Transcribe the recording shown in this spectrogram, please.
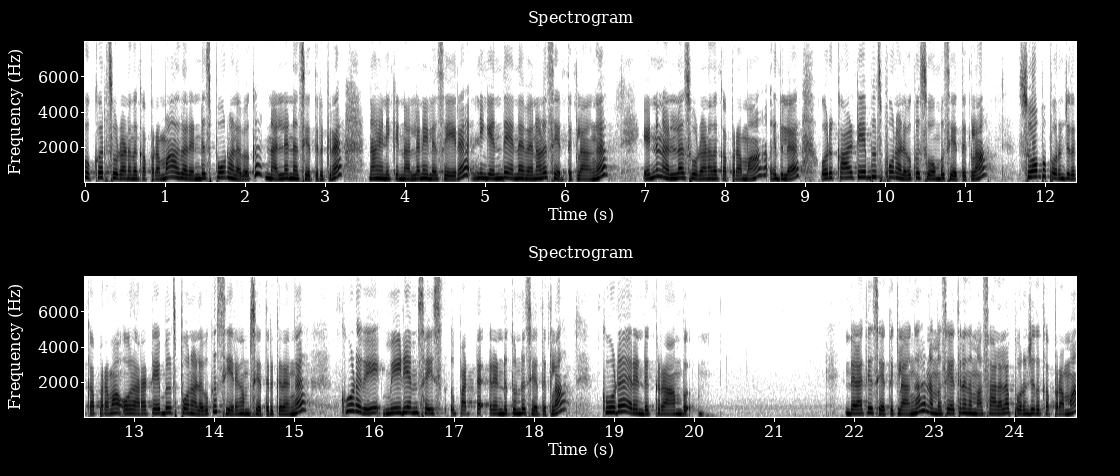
குக்கர் சூடானதுக்கப்புறமா அதில் ரெண்டு ஸ்பூன் அளவுக்கு நல்லெண்ணெய் சேர்த்துருக்குறேன். நான் இன்றைக்கி நல்லெண்ணெயில் செய்கிறேன் நீங்கள் எந்த எண்ணெய் வேணாலும் சேர்த்துக்கலாங்க. எண்ணெய் நல்லா சூடானதுக்கப்புறமா இதில் ஒரு கால் டேபிள் ஸ்பூன் அளவுக்கு சோம்பு சேர்த்துக்கலாம். சோம்பு பொரிஞ்சதுக்கப்புறமா ஒரு அரை டேபிள் ஸ்பூன் அளவுக்கு சீரகம் சேர்த்துருக்குறேங்க. கூடவே மீடியம் சைஸ் பட்டை ரெண்டு துண்டு சேர்த்துக்கலாம். கூட ரெண்டு கிராம்பு. இந்த எல்லாத்தையும் சேர்த்துக்கலாங்க. நம்ம சேர்த்துன அந்த மசாலாலாம் பொரிஞ்சதுக்கப்புறமா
